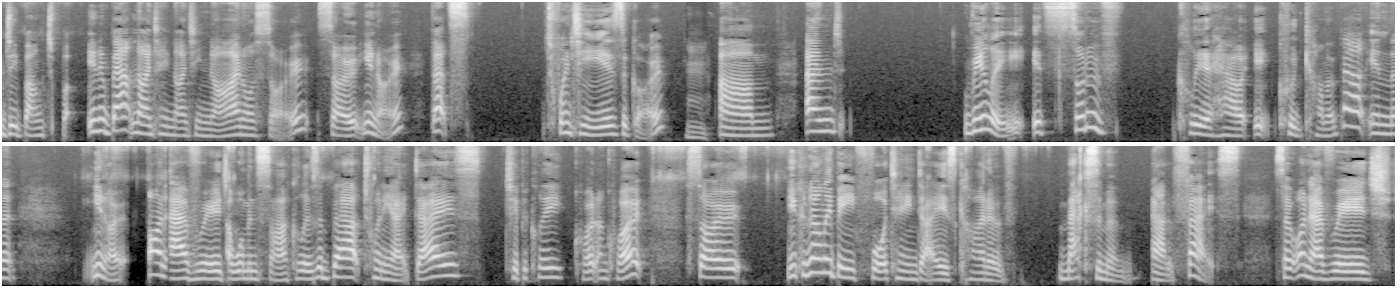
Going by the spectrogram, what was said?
debunked, but in about 1999 or so. So you know, that's 20 years ago. Um, and really, it's sort of clear how it could come about in that, you know, on average, a woman's cycle is about 28 days, typically, quote unquote. So you can only be 14 days kind of maximum out of phase. So on average,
